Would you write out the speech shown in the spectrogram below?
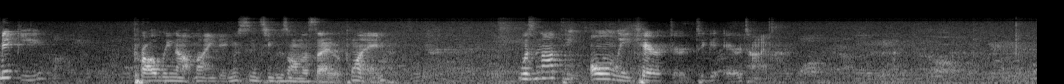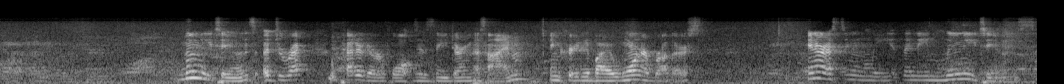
Mickey, probably not minding since he was on the side of the plane, was not the only character to get airtime. Looney Tunes, a direct competitor of Walt Disney during the time, and created by Warner Brothers, Interestingly, the name Looney Tunes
